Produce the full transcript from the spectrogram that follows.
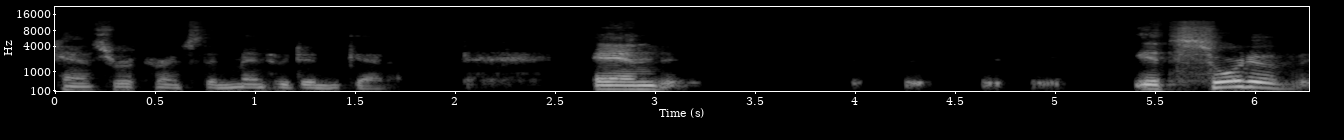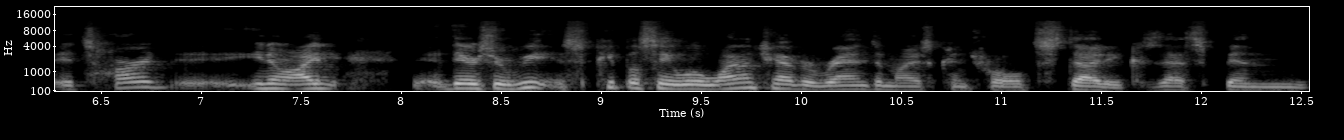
cancer recurrence than men who didn't get it. And it's sort of it's hard you know i there's a re- people say well why don't you have a randomized controlled study because that's been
